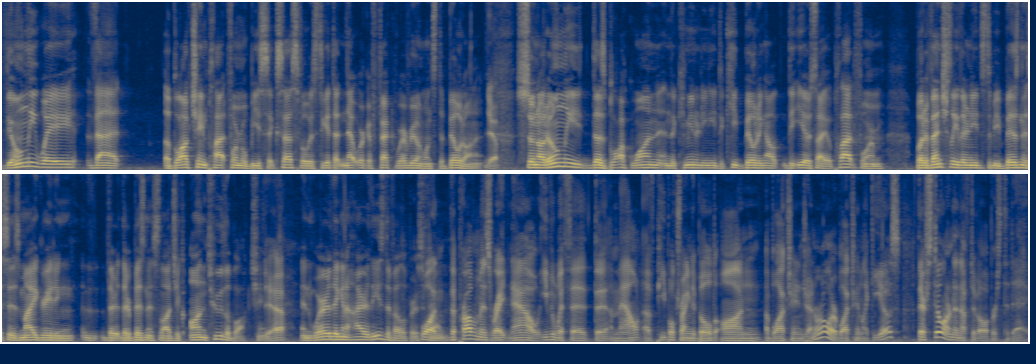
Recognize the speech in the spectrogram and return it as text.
the only way that a blockchain platform will be successful is to get that network effect where everyone wants to build on it. Yep. So not only does Block One and the community need to keep building out the EOS.io platform, but eventually there needs to be businesses migrating their, their business logic onto the blockchain. Yeah. And where are they going to hire these developers Well, the problem is right now, even with the, the amount of people trying to build on a blockchain in general or a blockchain like EOS, there still aren't enough developers today.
